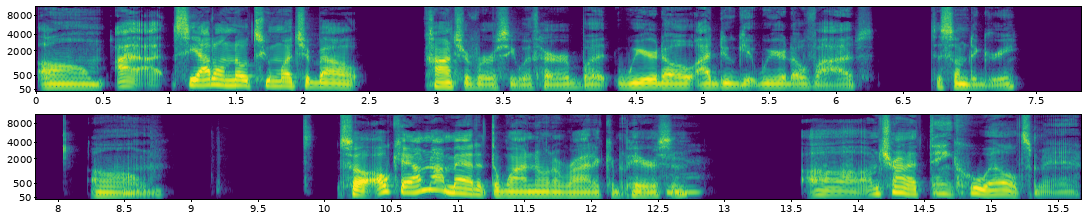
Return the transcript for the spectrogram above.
Um, I, I see. I don't know too much about controversy with her, but weirdo. I do get weirdo vibes to some degree. Um, so okay, I'm not mad at the Winona Ryder comparison. Yeah. Uh, I'm trying to think who else, man.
